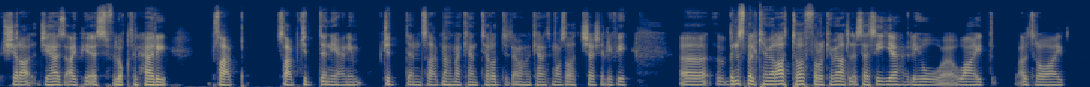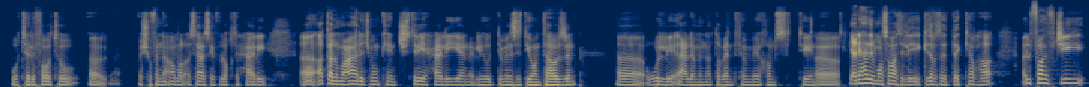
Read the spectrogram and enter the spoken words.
شراء جهاز IPS في الوقت الحالي صعب صعب جدا يعني جدا صعب مهما كان تردد مهما كانت مواصفات الشاشة اللي فيه. أه، بالنسبة للكاميرات توفر الكاميرات الأساسية اللي هو wide ultra wide و telephoto. أه، أشوف إنه أمر أساسي في الوقت الحالي. أه، أقل معالج ممكن تشتريه حاليا اللي هو ال Dimensity 1000 آه، واللي أعلى منه طبعا 865 آه، يعني هذه المواصفات اللي قدرت أتذكرها. ال 5G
